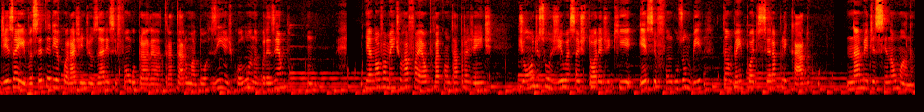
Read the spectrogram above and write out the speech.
Diz aí, você teria coragem de usar esse fungo para tratar uma dorzinha de coluna, por exemplo? E é novamente o Rafael que vai contar pra gente de onde surgiu essa história de que esse fungo zumbi também pode ser aplicado na medicina humana.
